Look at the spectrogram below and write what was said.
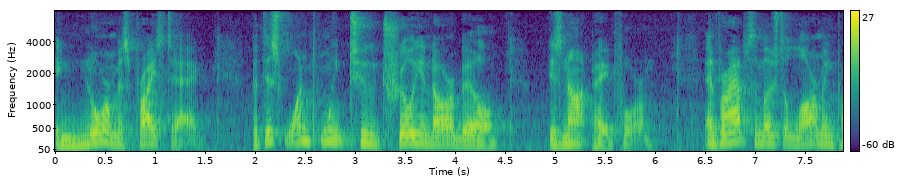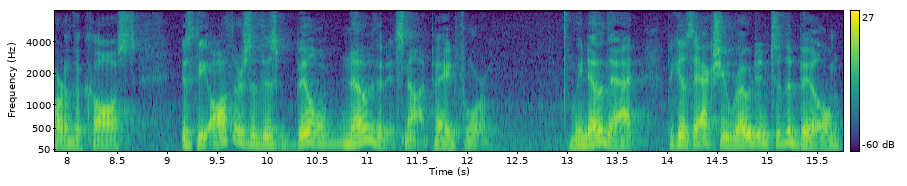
enormous price tag. But this $1.2 trillion bill is not paid for. And perhaps the most alarming part of the cost is the authors of this bill know that it's not paid for. We know that because they actually wrote into the bill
